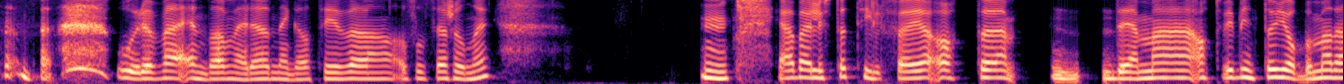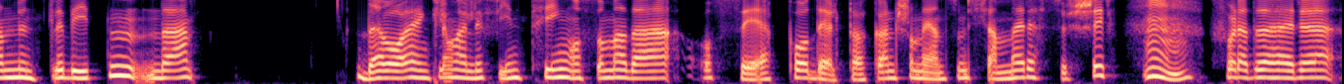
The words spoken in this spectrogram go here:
Ordet med enda mer negative assosiasjoner. Mm. Jeg har bare lyst til å tilføye at uh, det med at vi begynte å jobbe med den muntlige biten, det, det var egentlig en veldig fin ting, også med det å se på deltakeren som en som kommer med ressurser. Mm. For det her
